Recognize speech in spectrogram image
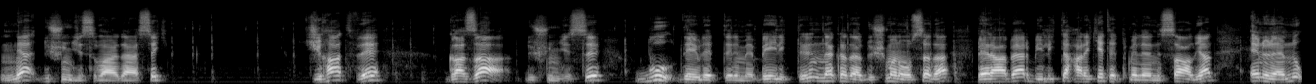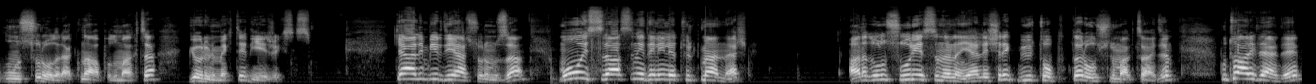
ne düşüncesi var dersek cihat ve gaza düşüncesi bu devletlerin ve beyliklerin ne kadar düşman olsa da beraber birlikte hareket etmelerini sağlayan en önemli unsur olarak ne yapılmakta? Görülmekte diyeceksiniz. Geldim bir diğer sorumuza. Moğol istilası nedeniyle Türkmenler Anadolu Suriye sınırına yerleşerek büyük topluluklar oluşturmaktaydı. Bu tarihlerde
